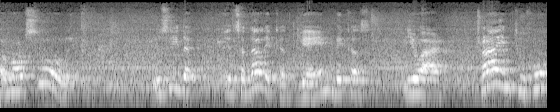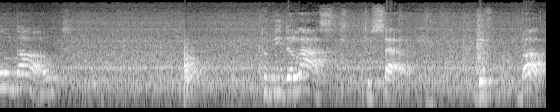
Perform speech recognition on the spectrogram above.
or more slowly. You see that it's a delicate game because you are trying to hold out to be the last to sell. But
